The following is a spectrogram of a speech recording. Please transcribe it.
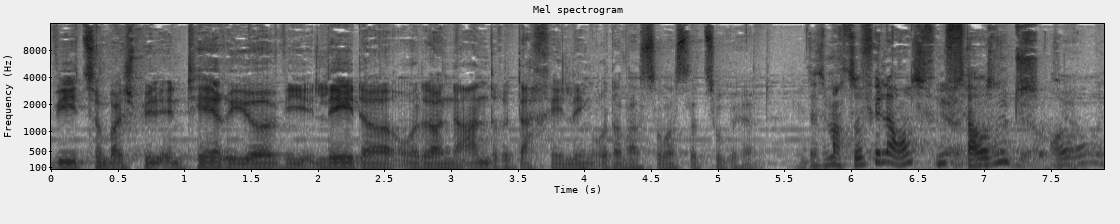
wie zum Beispiel Interieur, wie Leder oder eine andere Dachreling oder was sowas dazugehört. Das macht so viel aus? 5000 ja, Euro?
